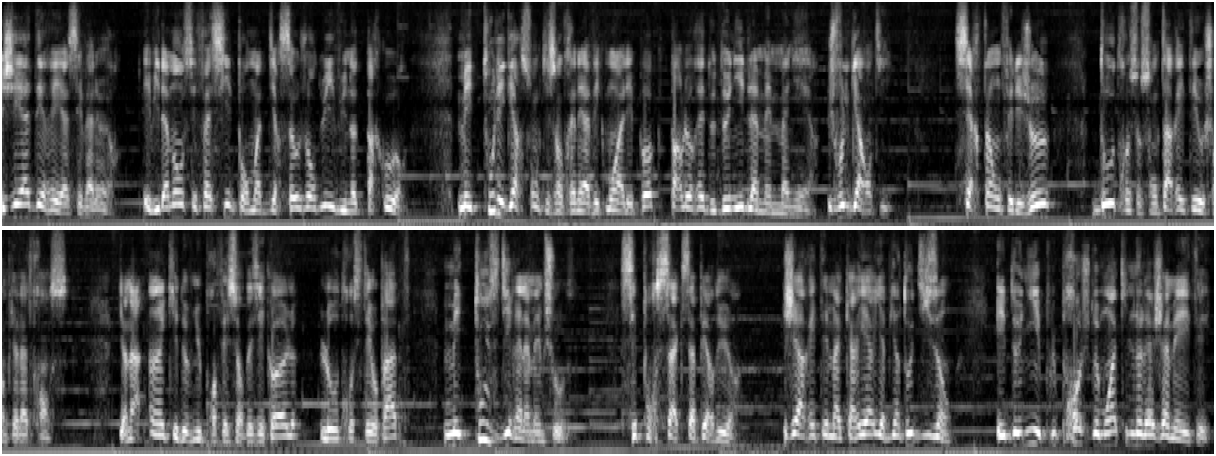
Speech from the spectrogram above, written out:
J'ai adhéré à ces valeurs. Évidemment, c'est facile pour moi de dire ça aujourd'hui vu notre parcours. Mais tous les garçons qui s'entraînaient avec moi à l'époque parleraient de Denis de la même manière. Je vous le garantis. Certains ont fait les jeux, d'autres se sont arrêtés au championnat de France. Il y en a un qui est devenu professeur des écoles, l'autre ostéopathe, mais tous diraient la même chose. C'est pour ça que ça perdure. J'ai arrêté ma carrière il y a bientôt dix ans, et Denis est plus proche de moi qu'il ne l'a jamais été.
